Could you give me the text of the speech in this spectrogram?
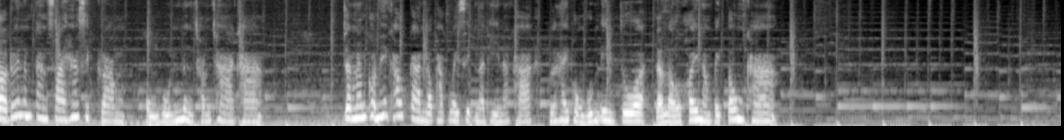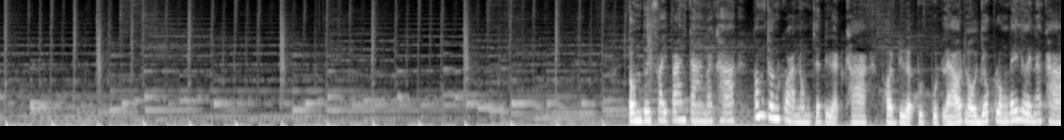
ต่อด้วยน้ำตาลทราย 50 กรัม ผงวุ้น 1 ช้อนชาค่ะ จากนั้นคนให้เข้ากันเราพักไว้ 10 นาทีนะคะ เพื่อให้ผงวุ้นอิ่มตัว แล้วเราค่อยนำไปต้มค่ะต้มโดยไฟปานกลางนะคะ ต้มจนกว่านมจะเดือดค่ะ พอเดือดปุดๆแล้วเรายกลงได้เลยนะคะ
